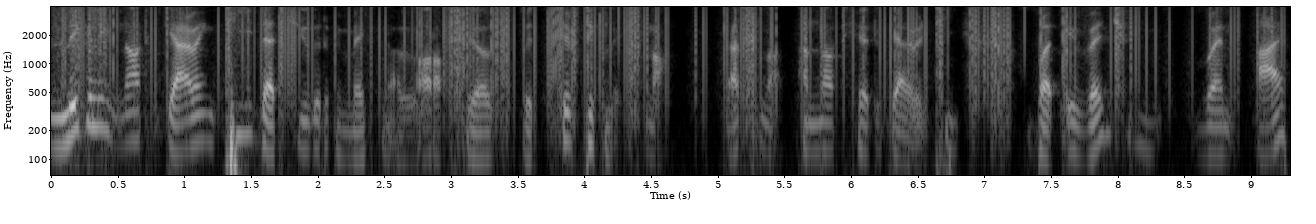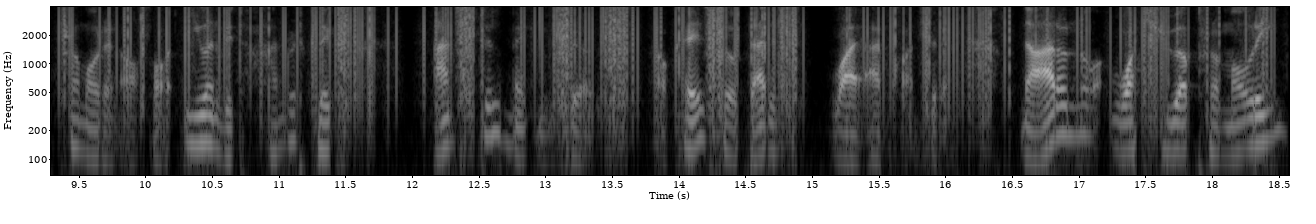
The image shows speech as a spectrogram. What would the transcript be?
legally not guaranteed that you're going to be making a lot of sales with 50 clicks. No, that's not, I'm not here to guarantee. But eventually when I promote an offer, even with 100 clicks, I'm still making sales. Okay, so that is why I'm confident. Now I don't know what you are promoting.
